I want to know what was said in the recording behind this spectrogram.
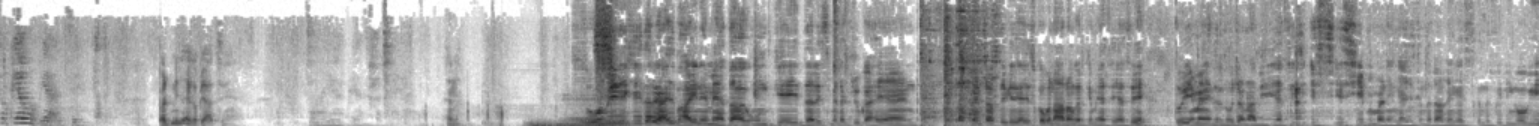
तो क्या हो प्याज से? फट नहीं जाएगा प्याज से? हाँ है ना? तो अभी देखिए इधर गाइस भाई ने मैदा गूंद के इधर इसमें लग चुका है एंड। टफ तरीके से इसको बना रहा हूँ करके मैं ऐसे ऐसे। तो ये मैंने इधर दो चार बना दी, ऐसे इस शेप में बनेंगे, इसके अंदर डालेंगे, इसके अंदर फीलिंग होगी।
